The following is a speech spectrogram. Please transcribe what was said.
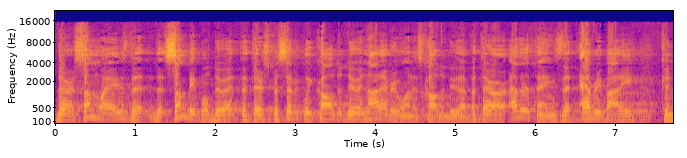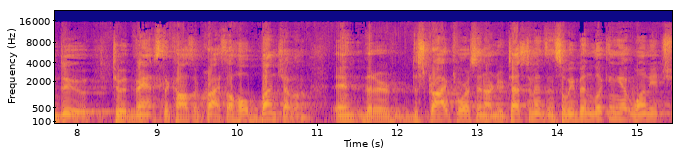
There are some ways that, that some people do it that they're specifically called to do, and not everyone is called to do that. But there are other things that everybody can do to advance the cause of Christ, a whole bunch of them in, that are described for us in our New Testaments. And so we've been looking at one each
